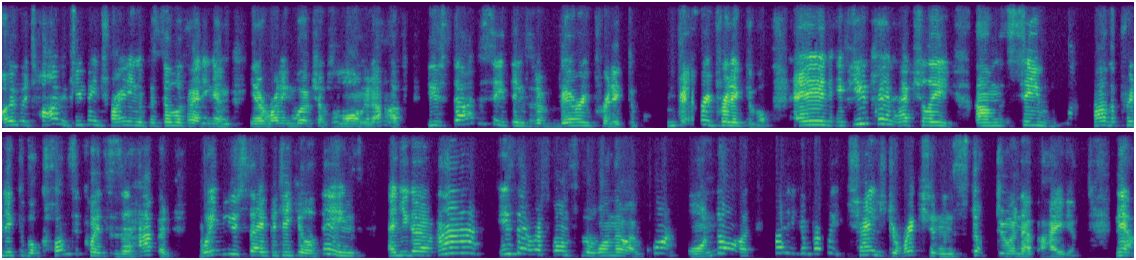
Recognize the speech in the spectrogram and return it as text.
over time, if you've been training and facilitating and you know running workshops long enough, you start to see things that are very predictable, very predictable. And if you can actually um, see what are the predictable consequences that happen when you say particular things, and you go, ah, is that response the one that I want or not? Well, you can probably change direction and stop doing that behavior. Now,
